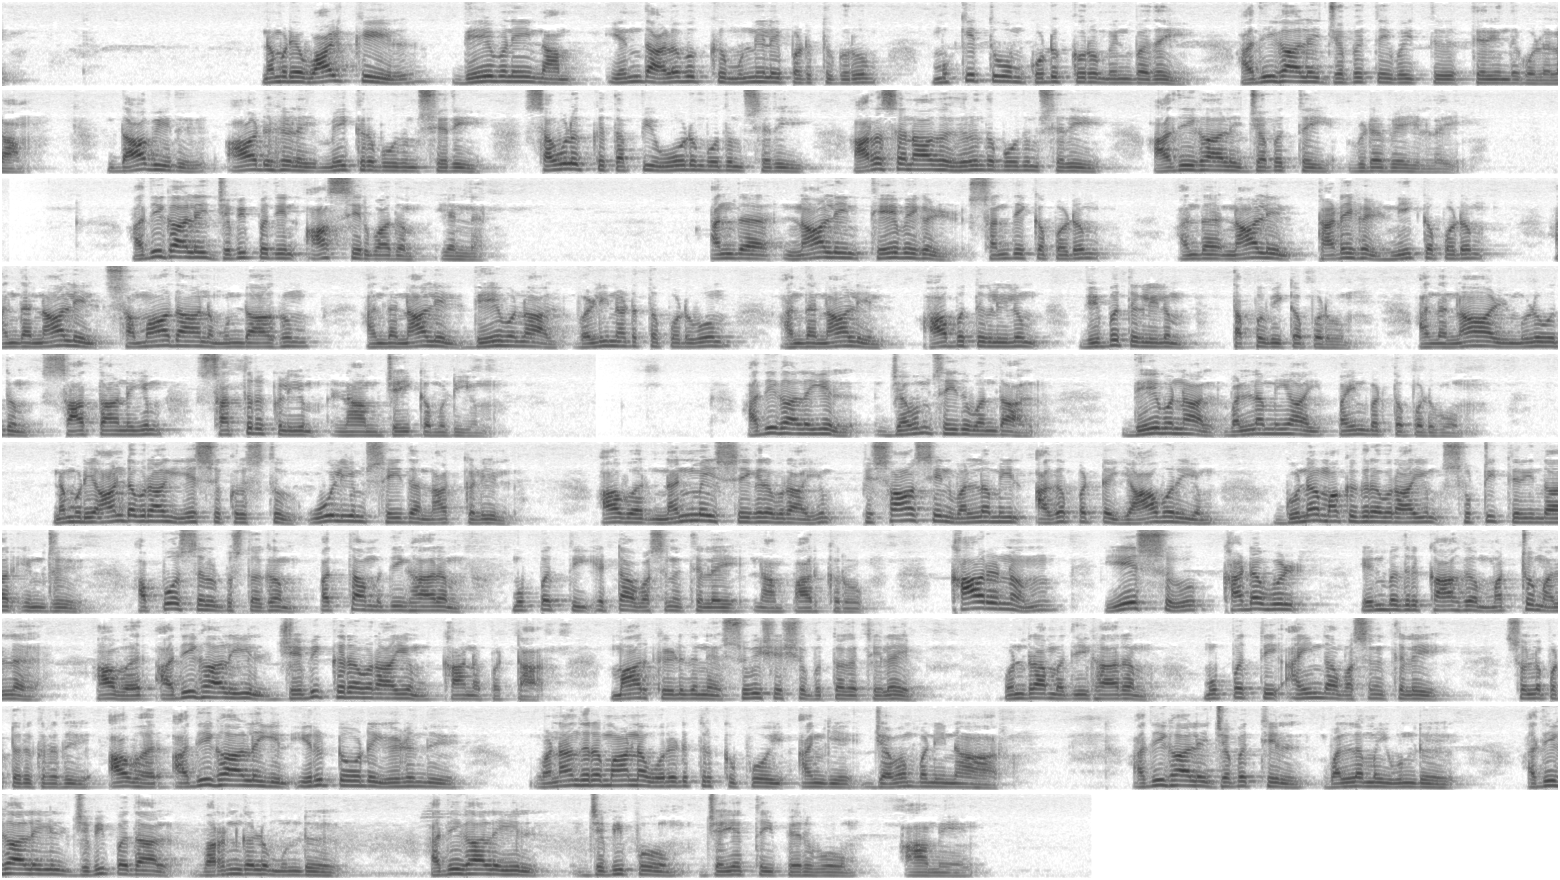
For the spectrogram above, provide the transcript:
நம்முடைய வாழ்க்கையில் தேவனை நாம் எந்த அளவுக்கு முன்னிலைப்படுத்துகிறோம் முக்கியத்துவம் கொடுக்கிறோம் என்பதை அதிகாலை ஜெபத்தை வைத்து தெரிந்து கொள்ளலாம். தாவீது ஆடுகளை மேய்க்கிற போதும் சரி சவுலுக்கு தப்பி ஓடும்போதும் சரி அரசனாக இருந்தபோதும் சரி அதிகாலை ஜெபத்தை விடவே இல்லை. அதிகாலை ஜெபிப்பதின் ஆசீர்வாதம் என்ன? அந்த நாளின் தேவைகள் சந்திக்கப்படும் அந்த நாளில் தடைகள் நீக்கப்படும் அந்த நாளில் சமாதானம் உண்டாகும் அந்த நாளில் தேவனால் வழிநடத்தப்படுவோம் அந்த நாளில் ஆபத்துகளிலும் விபத்துகளிலும் தப்புவிக்கப்படுவோம். அந்த நாள் முழுவதும் சாத்தானையும் சத்துருக்களையும் நாம் ஜெயிக்க முடியும். அதிகாலையில் ஜெபம் செய்து வந்தால் தேவனால் வல்லமையாய் பயன்படுத்தப்படுவோம். நம்முடைய ஆண்டவராக இயேசு கிறிஸ்து ஊழியம் செய்த நாட்களில் அவர் நன்மை செய்கிறவராயும் பிசாசின் வல்லமையில் அகப்பட்ட யாவரையும் குணமாக்குகிறவராயும் சுற்றித் தெரிந்தார் என்று அப்போசல் புஸ்தகம் பத்தாம் அதிகாரம் முப்பத்தி எட்டாம் வசனத்திலே நாம் பார்க்கிறோம். காரணம் இயேசு கடவுள் என்பதற்காக மட்டுமல்ல அவர் அதிகாலையில் ஜெபிக்கிறவராயும் காணப்பட்டார். மார்க் எழுதின சுவிசேஷ புத்தகத்திலே ஒன்றாம் அதிகாரம் முப்பத்தி ஐந்தாம் வசனத்திலே சொல்லப்பட்டிருக்கிறது அவர் அதிகாலையில் இருட்டோடு எழுந்து வனாந்திரமான ஒரு இடத்திற்கு போய் அங்கே ஜெபம் பண்ணினார். அதிகாலை ஜெபத்தில் வல்லமை உண்டு. அதிகாலையில் ஜெபிப்பதால் வரன்களும் உண்டு. அதிகாலையில் ஜெபிப்போம் ஜெயத்தை பெறுவோம். ஆமேன்.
